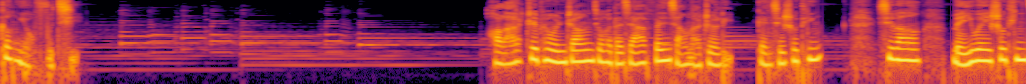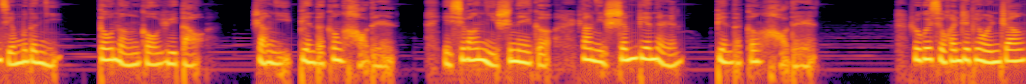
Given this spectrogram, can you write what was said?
更有福气。好啦，这篇文章就和大家分享到这里，感谢收听。希望每一位收听节目的你都能够遇到让你变得更好的人，也希望你是那个让你身边的人变得更好的人。如果喜欢这篇文章，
